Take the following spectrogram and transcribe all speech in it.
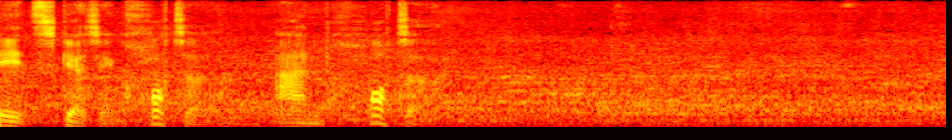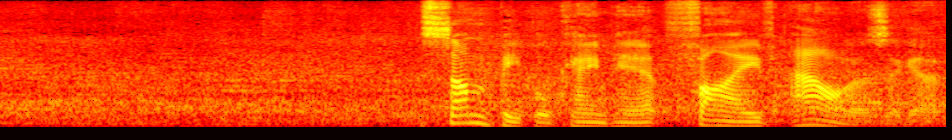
it's getting hotter and hotter. Some people came here five hours ago.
